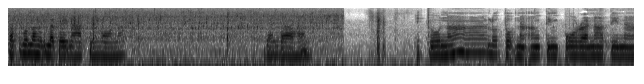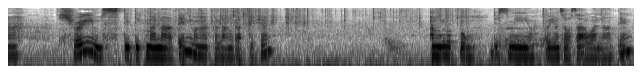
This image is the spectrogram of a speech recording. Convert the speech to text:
Tatlo lang ilagay natin muna. Dandahan. Ito na, luto na ang tempura natin na shrimps. Titikman natin mga kalangga ko dyan. Ang lutong. Diyos mio. Ito yung sausawan natin.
